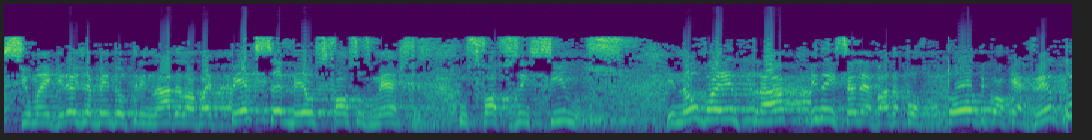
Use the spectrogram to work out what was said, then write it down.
Se uma igreja é bem doutrinada, ela vai perceber os falsos mestres, os falsos ensinos, e não vai entrar e nem ser levada por todo e qualquer vento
